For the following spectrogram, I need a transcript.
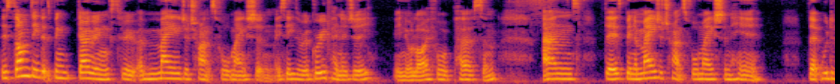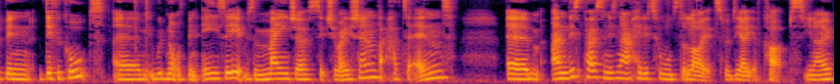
there's somebody that's been going through a major transformation. It's either a group energy in your life or a person. And there's been a major transformation here that would have been difficult. Um, it would not have been easy. It was a major situation that had to end. Um, and this person is now headed towards the light with the Eight of Cups, you know.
